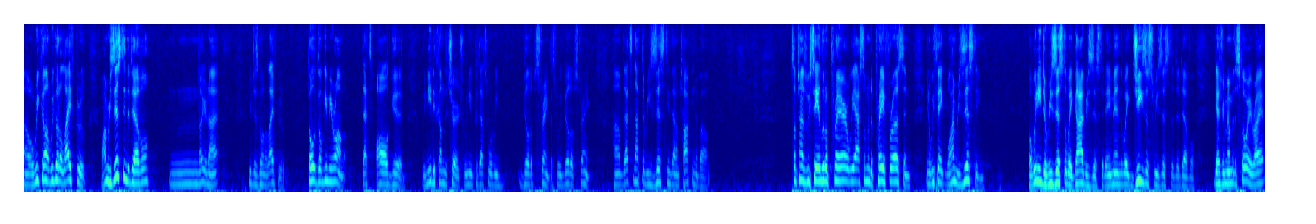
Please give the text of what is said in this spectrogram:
Uh, we, come, we go to life group. Well, I'm resisting the devil. Mm, no, you're not. You're just going to life group. Don't, don't get me wrong. That's all good. We need to come to church. We need because that's where we build up strength. That's where we build up strength. Um, that's not the resisting that I'm talking about. Sometimes we say a little prayer. We ask someone to pray for us, and you know we think, "Well, I'm resisting," but we need to resist the way God resisted. Amen. The way Jesus resisted the devil. You guys remember the story, right?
